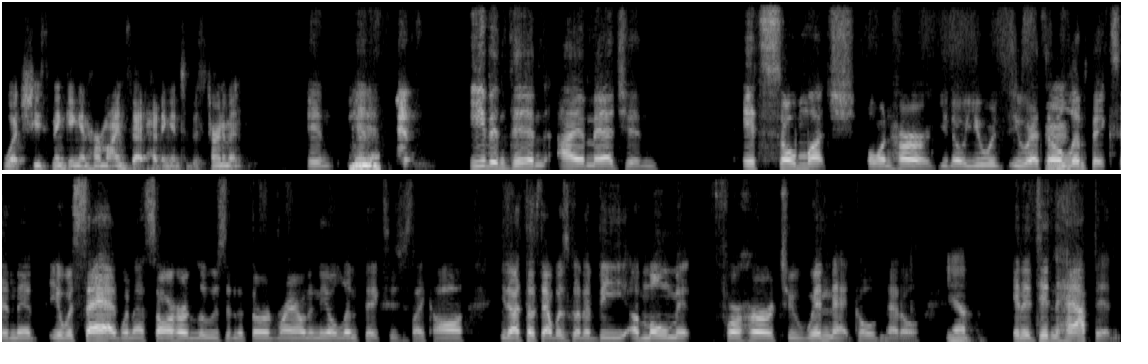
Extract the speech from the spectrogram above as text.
what she's thinking in her mindset heading into this tournament. And, and, and even then, I imagine it's so much on her. You know, you were you were at the mm Olympics, and that it was sad when I saw her lose in the third round in the Olympics. It's just like, oh, you know, I thought that was going to be a moment for her to win that gold medal. Yep and it didn't happen.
